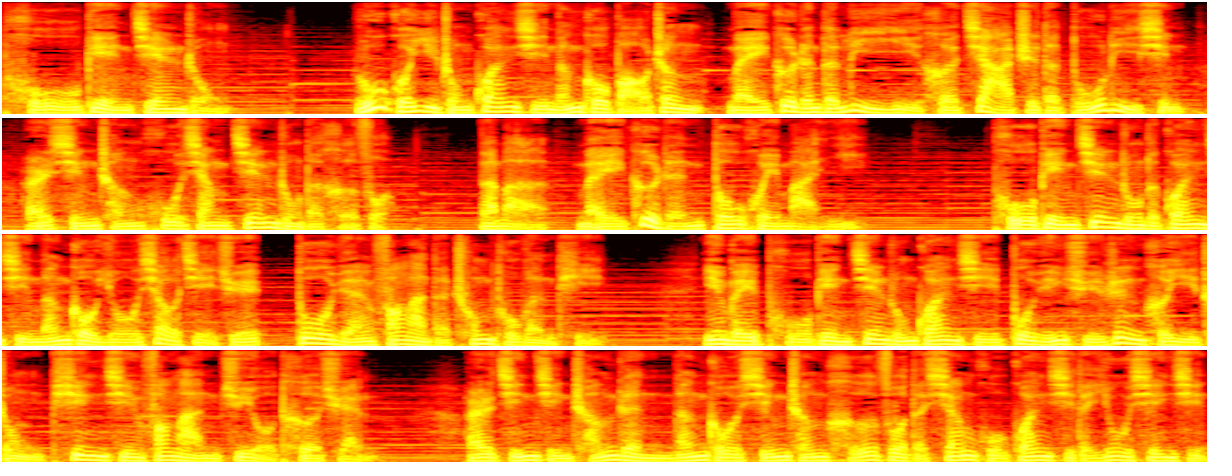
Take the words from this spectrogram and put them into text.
普遍兼容，如果一种关系能够保证每个人的利益和价值的独立性而形成互相兼容的合作，那么每个人都会满意。普遍兼容的关系能够有效解决多元方案的冲突问题。因为普遍兼容关系不允许任何一种偏心方案具有特权，而仅仅承认能够形成合作的相互关系的优先性。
